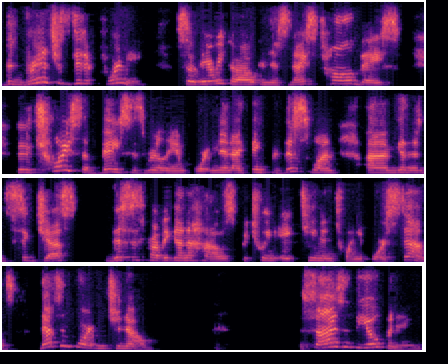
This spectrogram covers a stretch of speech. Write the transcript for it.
the branches did it for me. So there we go in this nice tall vase. The choice of vase is really important. And I think for this one, I'm going to suggest this is probably going to house between 18 and 24 stems. That's important to know. The size of the opening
